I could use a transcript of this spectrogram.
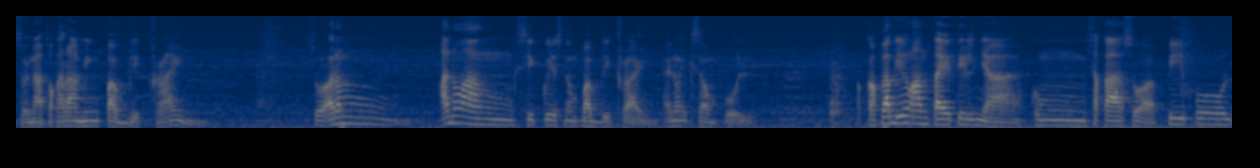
So, napakaraming public crime. So, anong ano ang sequence ng public crime? Anong example? Kapag yung ang title niya, kung sa kaso, ah, People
